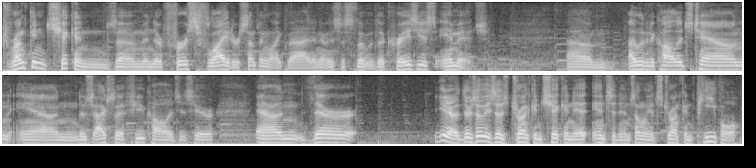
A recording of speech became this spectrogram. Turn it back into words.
drunken chickens um, in their first flight or something like that. And it was just the, the craziest image. Um, I live in a college town, and there's actually a few colleges here, and they're you know, there's always those drunken chicken incidents, only it's drunken people.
